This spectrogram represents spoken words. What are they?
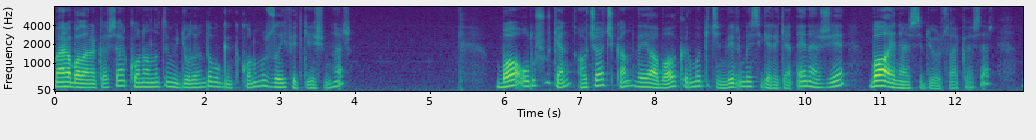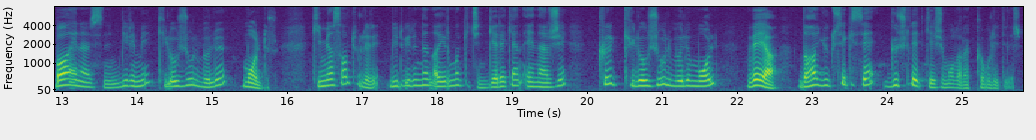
Merhabalar arkadaşlar. Konu anlatım videolarında bugünkü konumuz zayıf etkileşimler. Bağ oluşurken açığa çıkan veya bağı kırmak için verilmesi gereken enerjiye bağ enerjisi diyoruz arkadaşlar. Bağ enerjisinin birimi kilojül bölü mol'dür. Kimyasal türleri birbirinden ayırmak için gereken enerji 40 kilojül bölü mol veya daha yüksek ise güçlü etkileşim olarak kabul edilir.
